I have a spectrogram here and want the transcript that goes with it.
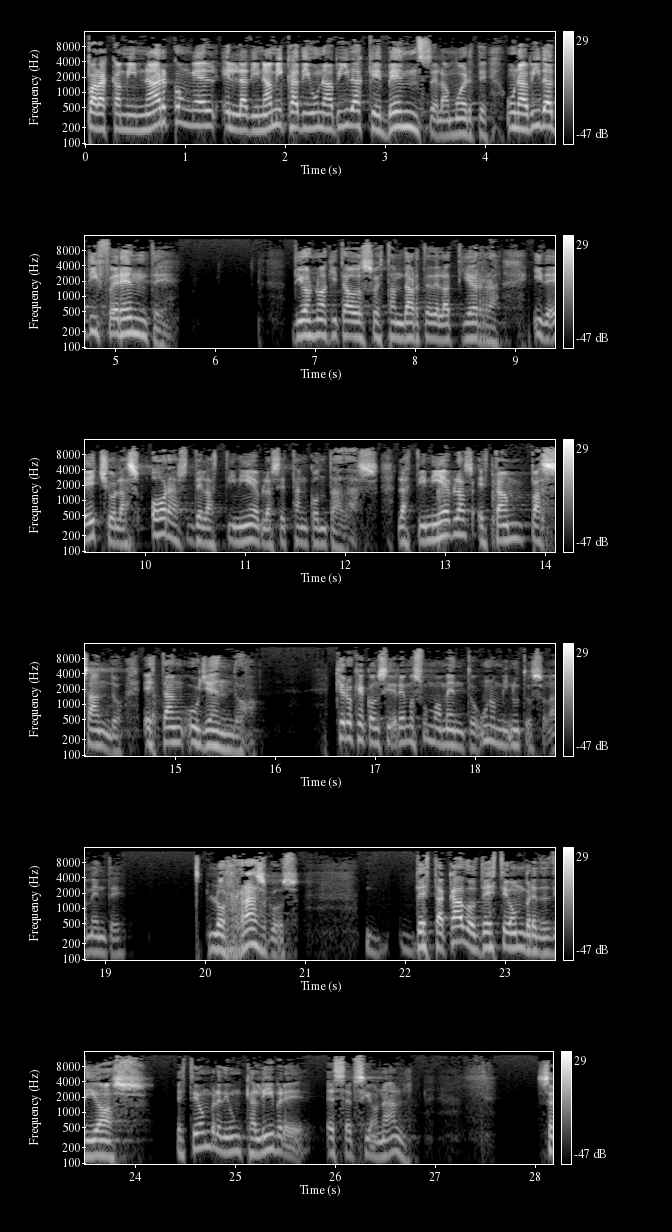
para caminar con Él en la dinámica de una vida que vence la muerte, una vida diferente. Dios no ha quitado su estandarte de la tierra y de hecho las horas de las tinieblas están contadas. Las tinieblas están pasando, están huyendo. Quiero que consideremos un momento, unos minutos solamente, los rasgos destacados de este hombre de Dios, este hombre de un calibre excepcional. Se,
